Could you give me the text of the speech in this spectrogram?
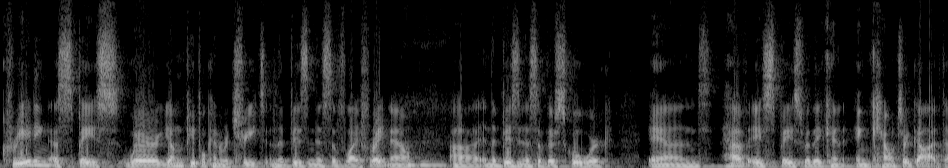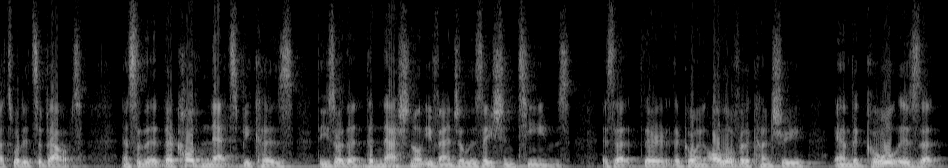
creating a space where young people can retreat in the business of life right now, mm-hmm. Uh, in the business of their schoolwork, and have a space where they can encounter God. That's what it's about. And so they're called NETs because these are the, the national evangelization teams, is that they're, they're going all over the country. And the goal is that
